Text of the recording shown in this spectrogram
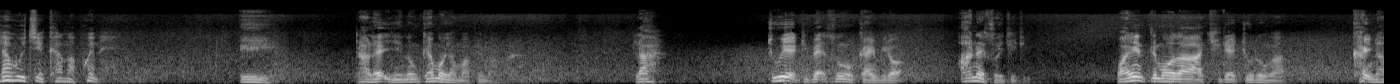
လက်ဝှေ့ကျစ်ခမ်းမှာဖွင့်မယ်အေးဒါလည်းအရင်ဆုံးကမ်းပေါ်ရောက်မှဖြစ်မှာပါလာကျိုးရဲ့ဒီဘက်အစွန်းကိုကင်ပြီးတော့အားနဲ့ဆွဲကြည့်ကြည့်ဝိုင်းရင်တင်မောသားကခြိတဲ့ကျိုးတုံးကခိုင်နာ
